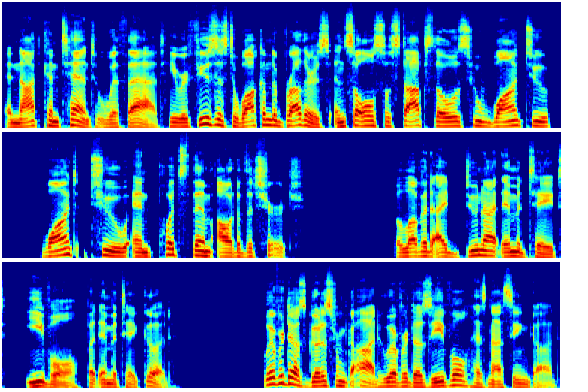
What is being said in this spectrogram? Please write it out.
And not content with that, he refuses to welcome the brothers and so also stops those who want to want to and puts them out of the church. Beloved, I do not imitate evil, but imitate good. Whoever does good is from God. Whoever does evil has not seen God.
